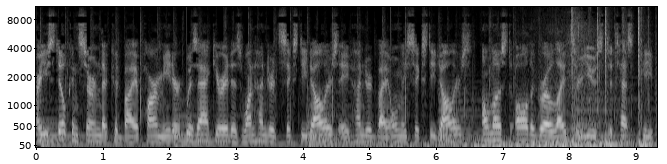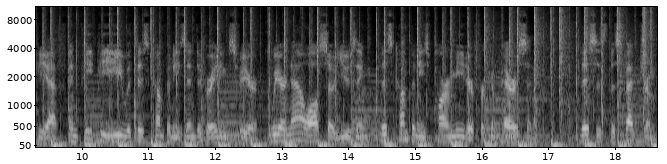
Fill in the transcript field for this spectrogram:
Are you still concerned that could buy a par meter is accurate as $160 800 by only $60? Almost all the grow lights are used to test PPF and PPE with this company's integrating sphere. We are now also using this company's par meter for comparison. This is the spectrum.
